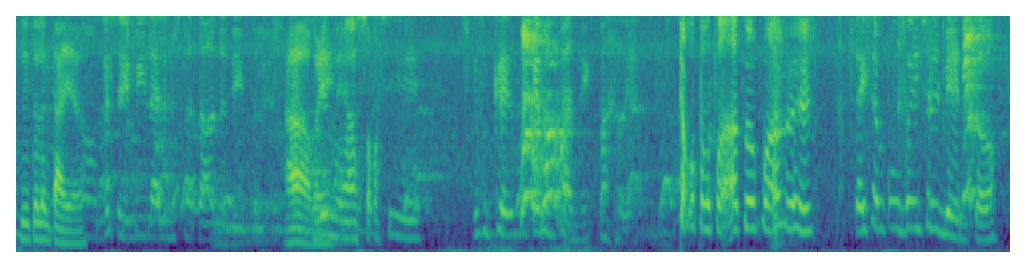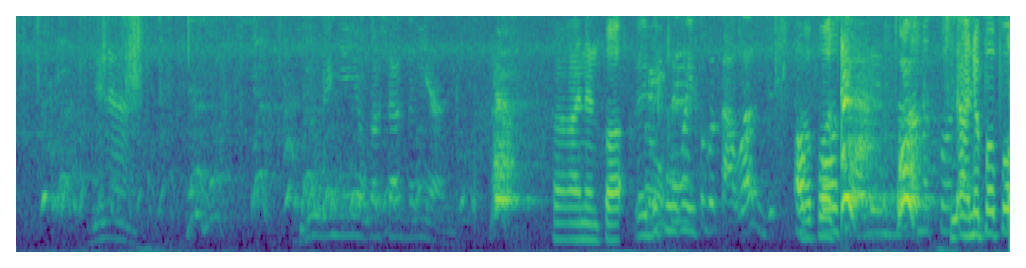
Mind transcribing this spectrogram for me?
Dito lang tayo. Oh, kasi may lalabas na tao na dito. Eh. Ah, okay. Hindi, may aso kasi eh. Huwag kayo huwag kayo mag-panic, pare. Takot ako sa aso, pare. Tayo saan po ba yung Solubiento? Kakanan pa. Pwede po kayo tumatawag. Opo. Ano pa po?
